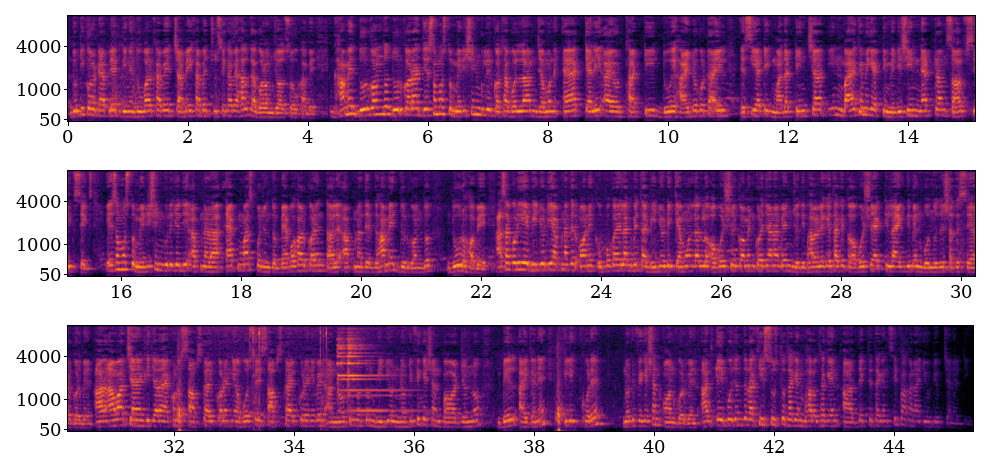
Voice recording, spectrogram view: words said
দুটি করে ট্যাবলেট দিনে দুবার খাবে চাবিয়ে খাবে, চুষে খাবে, হালকা গরম জল সহ খাবে। ঘামের দুর্গন্ধ দূর করার যে সমস্ত মেডিসিনগুলির কথা বললাম, যেমন এক ক্যালি আয়োড থার্টি, দুই, হাইড্রোকোটাইল এশিয়াটিক মাদার টিনচার, তিন, বায়োকেমিক একটি medicine, natrum, sulph, six six এই সমস্ত মেডিসিনগুলি যদি আপনারা এক মাস পর্যন্ত ব্যবহার করেন, তাহলে আপনাদের ঘামের দুর্গন্ধ দূর হবে। আশা করি এই ভিডিওটি আপনাদের অনেক উপকারে লাগবে। তা ভিডিওটি কেমন লাগল অবশ্যই কমেন্ট করে জানাবেন। যদি ভালো লেগে থাকে, তো অবশ্যই একটি লাইক দিবেন বন্ধুদের সাথে শেয়ার করবেন। আর আমার চ্যানেলটি যারা এখনও সাবস্ক্রাইব করেননি, অবশ্যই সাবস্ক্রাইব করে নেবেন আর নতুন নতুন ভিডিও নোটিফিকেশন পাওয়ার জন্য বেল আইকনে ক্লিক করে নোটিফিকেশন অন করবেন। আজ এই পর্যন্ত রাখি, সুস্থ থাকেন, ভালো থাকেন, আর দেখতে থাকেন সিফাখানা ইউটিউব চ্যানেলটি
